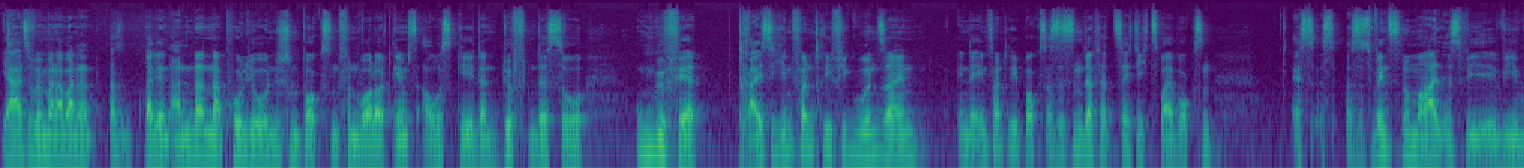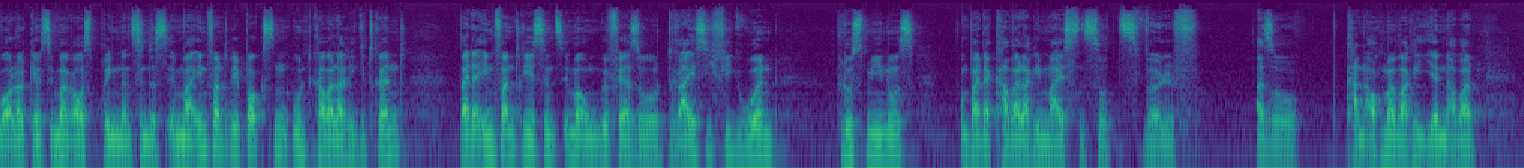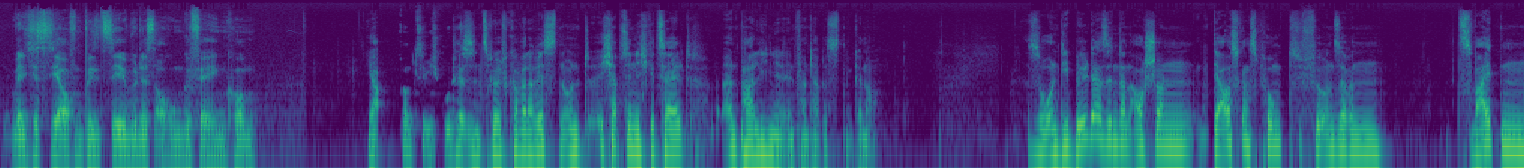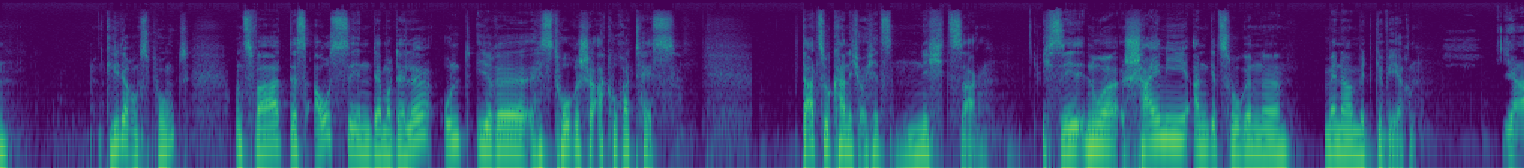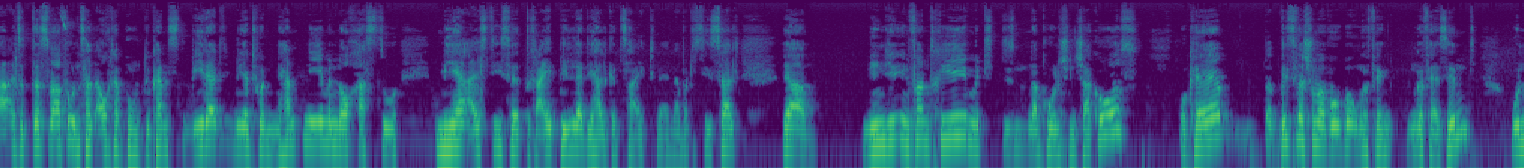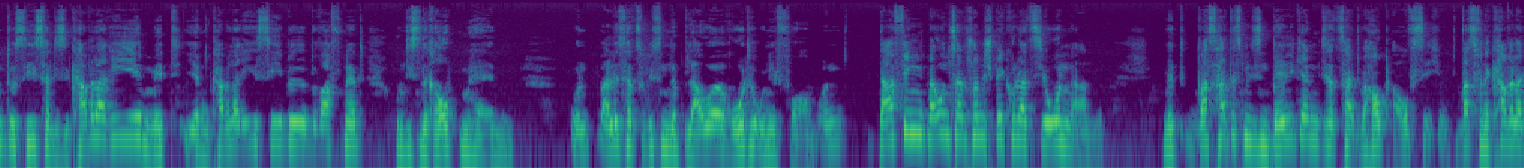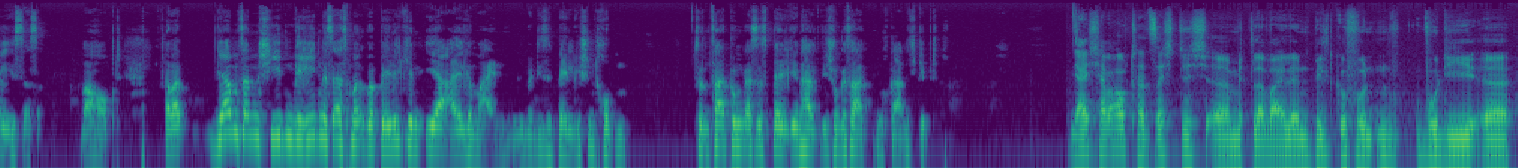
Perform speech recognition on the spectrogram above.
Ja, also wenn man aber dann, also bei den anderen napoleonischen Boxen von Warlord Games ausgeht, dann dürften das so ungefähr 30 Infanteriefiguren sein in der Infanteriebox. Also es sind da tatsächlich zwei Boxen. Es ist, also wenn es normal ist, wie, wie Warlord Games immer rausbringen, dann sind es immer Infanterieboxen und Kavallerie getrennt. Bei der Infanterie sind es immer ungefähr so 30 Figuren plus minus und bei der Kavallerie meistens so 12. Also kann auch mal variieren, aber wenn ich es hier auf dem Bild sehe, würde es auch ungefähr hinkommen. Ja, kommt ziemlich gut hin. Es sind zwölf Kavalleristen und ich habe sie nicht gezählt, ein paar Linieninfanteristen, genau. So, und die Bilder sind dann auch schon der Ausgangspunkt für unseren zweiten Gliederungspunkt. Und zwar das Aussehen der Modelle und ihre historische Akkuratesse. Dazu kann ich euch jetzt nichts sagen. Ich sehe nur shiny angezogene Männer mit Gewehren. Ja, also das war für uns halt auch der Punkt. Du kannst weder die Miniaturen in die Hand nehmen, noch hast du mehr als diese drei Bilder, die halt gezeigt werden. Aber das ist halt, ja, Linieninfanterie mit diesen napoleonischen Chakos. Okay, da wissen wir schon mal, wo wir ungefähr, ungefähr sind. Und du siehst halt diese Kavallerie mit ihrem Kavalleriesäbel bewaffnet und diesen Raupenhelmen. Und alles hat so ein bisschen eine blaue, rote Uniform. Und da fingen bei uns dann schon die Spekulationen an. Mit was hat es mit diesen Belgiern in dieser Zeit überhaupt auf sich? Und was für eine Kavallerie ist das überhaupt? Aber wir haben uns dann entschieden, wir reden jetzt erstmal über Belgien eher allgemein, über diese belgischen Truppen. Zum Zeitpunkt, als es Belgien halt, wie schon gesagt, noch gar nicht gibt. Ja, ich habe auch tatsächlich äh, mittlerweile ein Bild gefunden, wo die äh,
